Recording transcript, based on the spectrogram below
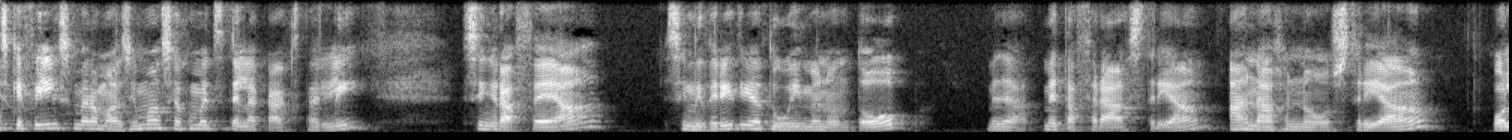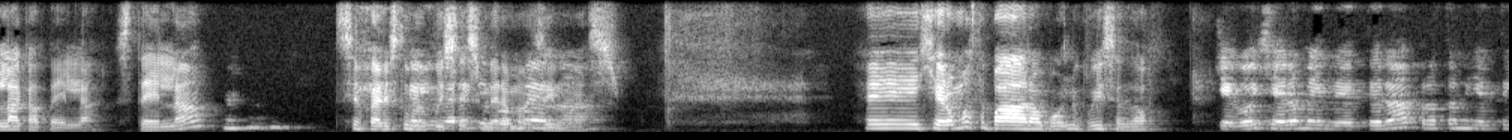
Φίλες και φίλοι, σήμερα μαζί μας έχουμε τη Στέλλα Κάξταλη, συγγραφέα, συνειδρήτρια του Women on Top, μεταφράστρια, αναγνώστρια, πολλά καπέλα. Στέλλα, σε ευχαριστούμε που είσαι σήμερα μαζί μας. Ε, χαιρόμαστε πάρα πολύ που είσαι εδώ. Και εγώ χαίρομαι ιδιαίτερα, πρώτον γιατί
